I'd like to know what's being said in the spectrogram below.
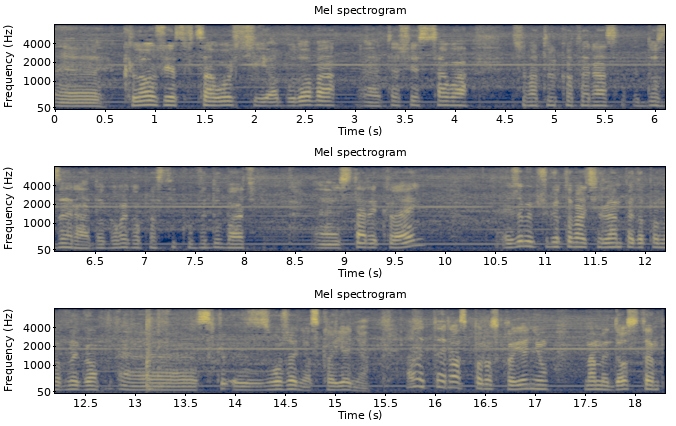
e, klosz jest w całości, obudowa też jest cała. Trzeba tylko teraz do zera, do gołego plastiku wydubać stary klej żeby przygotować lampę do ponownego złożenia, sklejenia. Ale teraz po rozklejeniu mamy dostęp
